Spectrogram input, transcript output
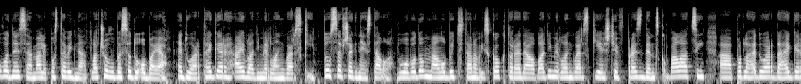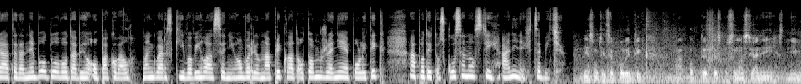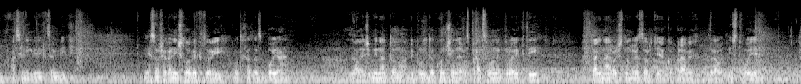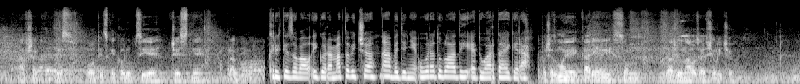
Pôvodne sa mali postaviť na tlačovú besedu obaja, Eduard Heger aj Vladimír Langvarský. To sa však nestalo. Dôvodom malo byť stanovisko, ktoré dal Vladimír Langvarský ešte v prezidentskom paláci a podľa Eduarda Hegera teda nebol dôvod, aby ho opakoval. Langvarský vo vyhlásení hovoril napríklad o tom, že nie je politik a po tejto skúsenosti ani nechce byť. Nie som síce politik a po tejto skúsenosti ani s ním asi nikdy nechcem byť. Nie som však ani človek, ktorý odchádza z boja. Záleží mi na tom, aby boli dokončené rozpracované projekty v tak náročnom rezorte, ako práve zdravotníctvo je. Avšak bez politickej korupcie, čestne a pravdivo. Kritizoval Igora Matoviča a vedenie úradu vlády Eduarda Hegera. Počas mojej kariéry som zažil naozaj všeličo.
